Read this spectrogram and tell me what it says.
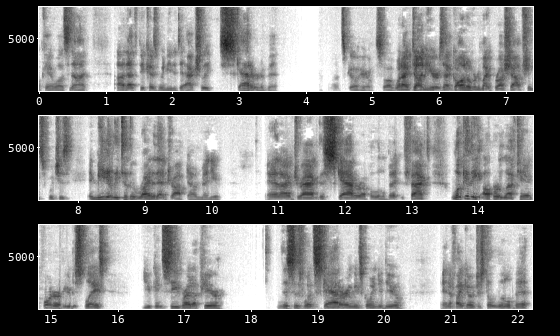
Okay, well it's not. Uh, that's because we needed to actually scatter it a bit. Let's go here. So what I've done here is I've gone over to my brush options, which is immediately to the right of that drop-down menu. And I've dragged the scatter up a little bit. In fact, look in the upper left-hand corner of your displays. You can see right up here, this is what scattering is going to do. And if I go just a little bit,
